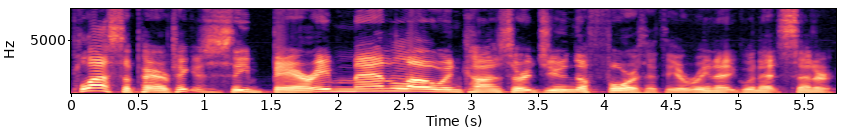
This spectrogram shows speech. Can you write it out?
plus a pair of tickets to see Barry Manilow in concert June the 4th at the Arena at Gwinnett Center.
